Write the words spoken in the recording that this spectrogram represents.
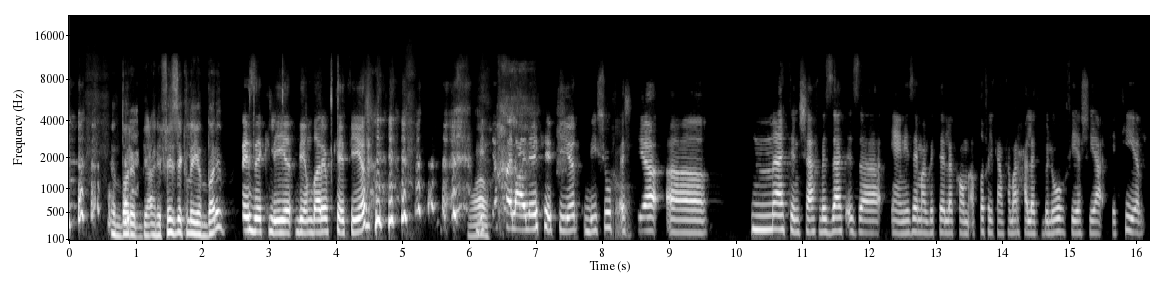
ينضرب يعني physically ينضرب؟ physically بينضرب كثير. wow. بيتقل عليه كثير بيشوف. أشياء آه، ما تنشاف بالذات إذا يعني زي ما قلت لكم الطفل كان في مرحلة بلوغ في أشياء كثير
